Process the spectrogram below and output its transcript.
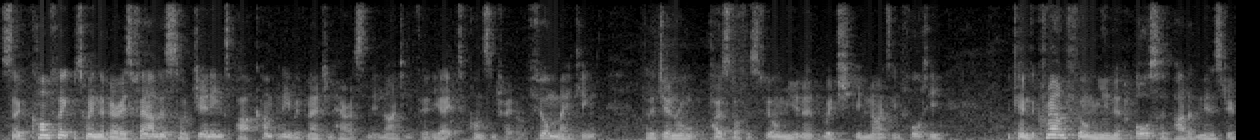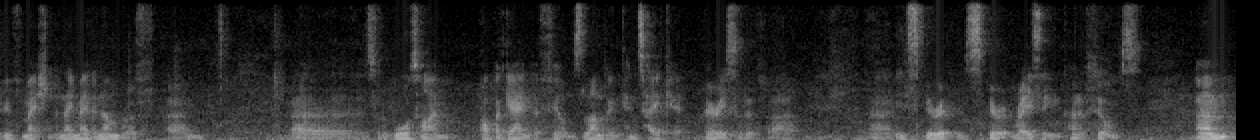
So conflict between the various founders saw Jennings part company with Madge and Harrisson in 1938 to concentrate on filmmaking for the General Post Office Film Unit, which in 1940 became the Crown Film Unit, also part of the Ministry of Information, and they made a number of um, uh, sort of wartime propaganda films. London Can Take It, very sort of uh, uh, in spirit, spirit-raising kind of films. Um,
